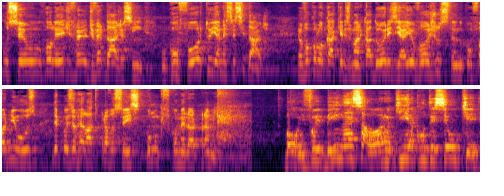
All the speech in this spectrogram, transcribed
o seu rolê de, de verdade, assim, o conforto e a necessidade. Eu vou colocar aqueles marcadores e aí eu vou ajustando conforme o uso, depois eu relato para vocês como que ficou melhor para mim. Bom, e foi bem nessa hora que aconteceu o que?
